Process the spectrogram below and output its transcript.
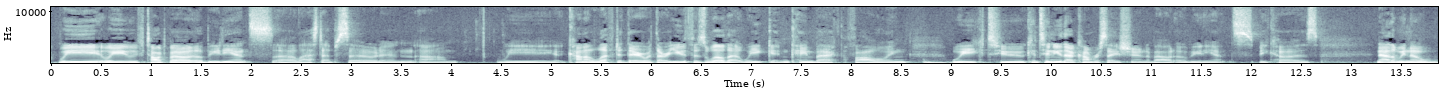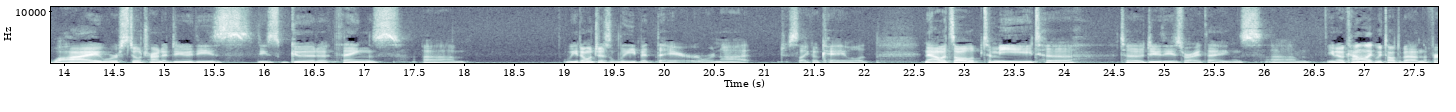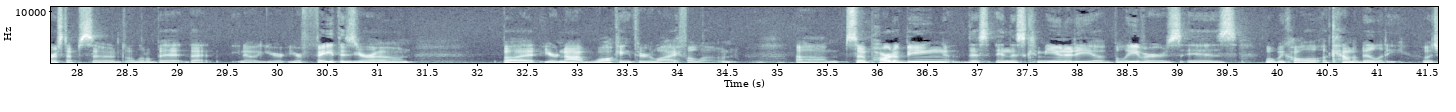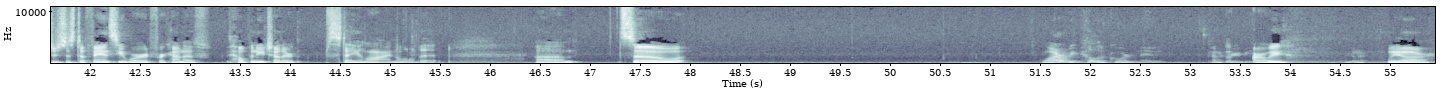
we, we we've talked about obedience uh, last episode, and um, we kind of left it there with our youth as well that week, and came back the following week to continue that conversation about obedience because now that we know why we're still trying to do these these good things, um, we don't just leave it there. We're not just like, okay, well, now it's all up to me to to do these right things. Um, you know, kind of like we talked about in the first episode a little bit that you know your your faith is your own, but you're not walking through life alone. Um, so part of being this in this community of believers is what we call accountability, which is just a fancy word for kind of helping each other stay in line a little bit. Um, so Why are we color coordinated? It's kind of creepy. are we? Gonna, We are.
